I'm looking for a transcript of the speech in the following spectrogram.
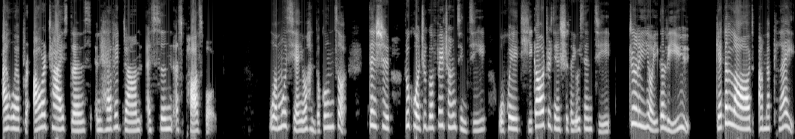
I will prioritize this and have it done as soon as possible. 我目前有很多工作， 但是如果这个非常紧急，我会提高这件事的优先级。这里有一个俚语：get a lot on my plate，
